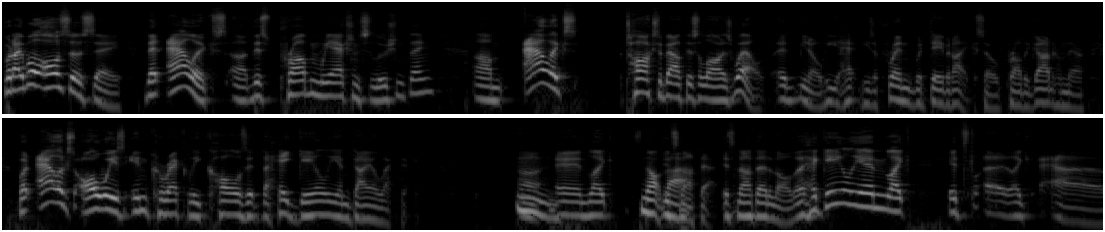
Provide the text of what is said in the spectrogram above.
But I will also say that Alex, uh, this problem reaction solution thing, um, Alex talks about this a lot as well. And, you know, he ha- he's a friend with David Icke, so probably got it from there. But Alex always incorrectly calls it the Hegelian dialectic. Uh, and like Hmm. It's not that. it's not that. It's not that at all. The Hegelian, like, it's uh, like uh,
